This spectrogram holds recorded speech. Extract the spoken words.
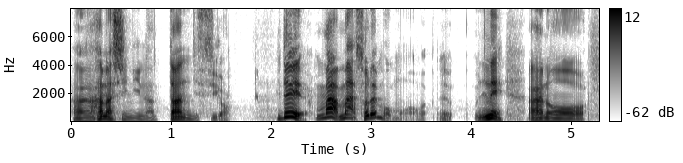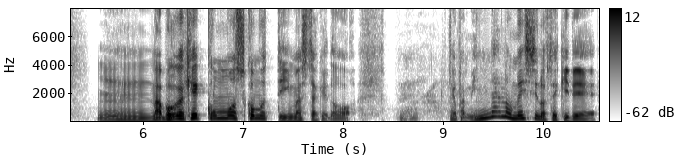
な話になったんですよ。でまあまあそれももうねあのうんまあ僕が結婚申し込むって言いましたけど、うんやっぱみんなの飯の席で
